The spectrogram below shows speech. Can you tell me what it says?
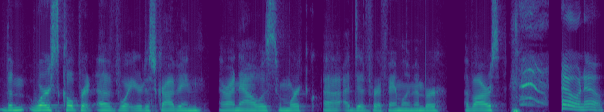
the worst culprit of what you're describing right now was some work uh, I did for a family member of ours. oh no!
